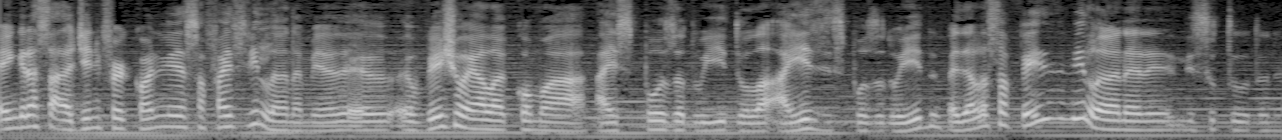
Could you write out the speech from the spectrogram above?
é engraçado. A Jennifer Connelly só faz vilã, né? Eu, eu vejo ela como a, a esposa do ídolo, a ex-esposa do ídolo, mas ela só fez vilã, né, nisso tudo, né?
